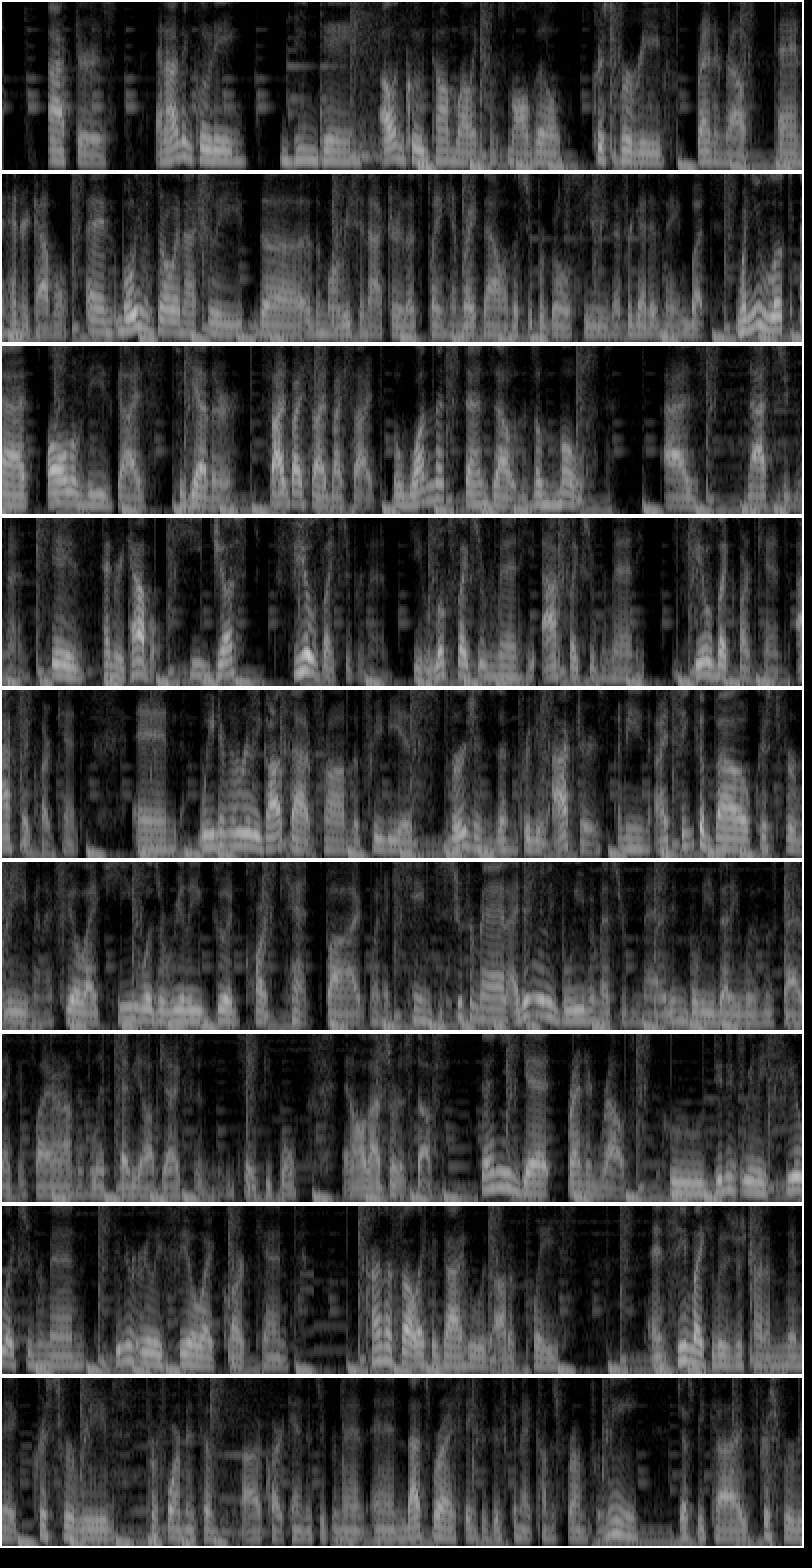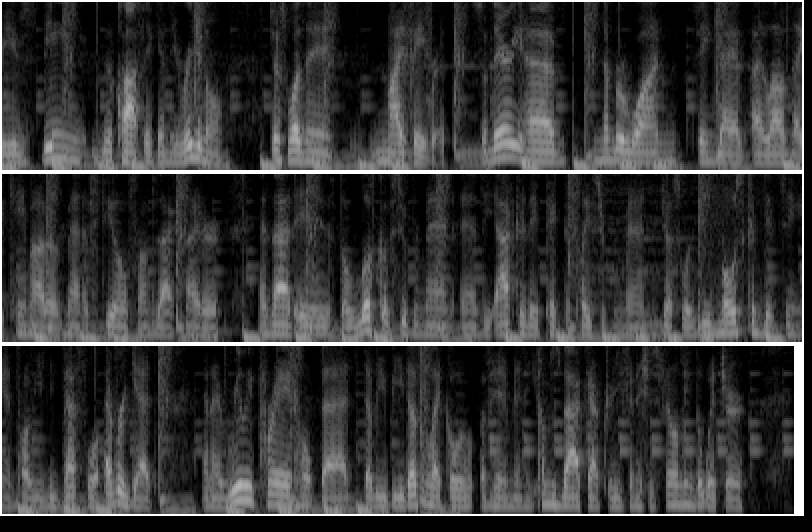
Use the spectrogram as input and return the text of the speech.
actors, and I'm including Dean Cain, I'll include Tom Welling from Smallville, Christopher Reeve, Brandon Routh, and Henry Cavill. And we'll even throw in actually the the more recent actor that's playing him right now in the Supergirl series. I forget his name, but when you look at all of these guys together, side by side by side, the one that stands out the most as that Superman is Henry Cavill. He just feels like Superman. He looks like Superman, he acts like Superman, he feels like Clark Kent, acts like Clark Kent. And we never really got that from the previous versions and the previous actors. I mean, I think about Christopher Reeve and I feel like he was a really good Clark Kent. But when it came to Superman, I didn't really believe him as Superman. I didn't believe that he was this guy that could fly around and lift heavy objects and save people and all that sort of stuff. Then you get Brandon Routh, who didn't really feel like Superman, didn't really feel like Clark Kent, kind of felt like a guy who was out of place and seemed like he was just trying to mimic Christopher Reeve's performance of uh, Clark Kent and Superman. And that's where I think the disconnect comes from for me, just because Christopher Reeves, being the classic and the original, just wasn't my favorite. So there you have number one thing that I love that came out of Man of Steel from Zack Snyder and that is the look of Superman and the actor they picked to play Superman just was the most convincing and probably the best we'll ever get. And I really pray and hope that WB doesn't let go of him and he comes back after he finishes filming The Witcher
